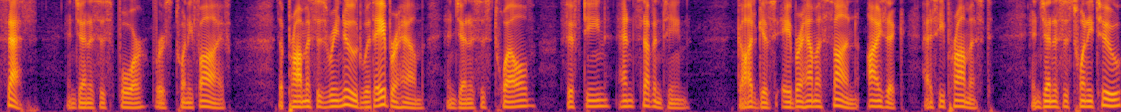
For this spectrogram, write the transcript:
Seth, in Genesis 4 verse 25. The promise is renewed with Abraham in Genesis 12, 15, and 17. God gives Abraham a son, Isaac, as he promised. In Genesis 22,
